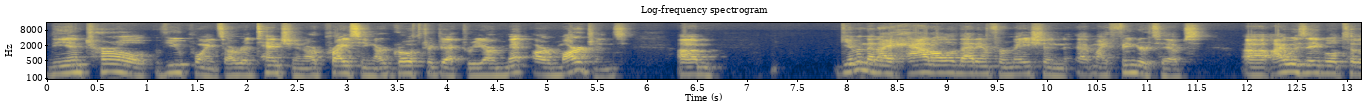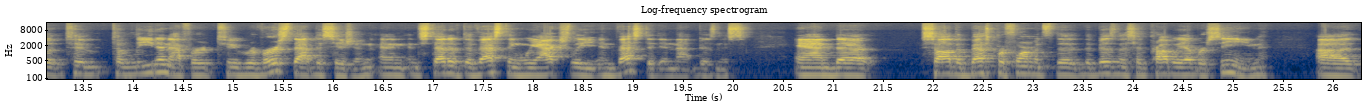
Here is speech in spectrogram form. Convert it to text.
the internal viewpoints, our retention, our pricing, our growth trajectory, our met, our margins, um, given that I had all of that information at my fingertips, uh, I was able to, to, to lead an effort to reverse that decision. And instead of divesting, we actually invested in that business and uh, saw the best performance the, the business had probably ever seen uh,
